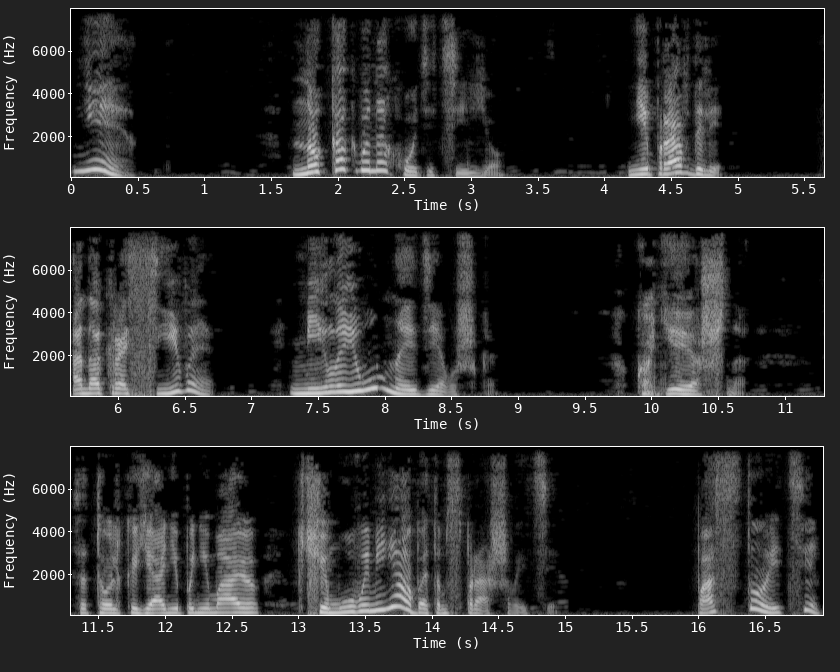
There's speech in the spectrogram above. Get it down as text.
«Нет. Но как вы находите ее? Не правда ли?» Она красивая, милая и умная девушка. Конечно. Только я не понимаю, к чему вы меня об этом спрашиваете. Постойте.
